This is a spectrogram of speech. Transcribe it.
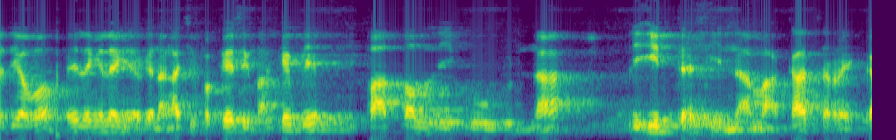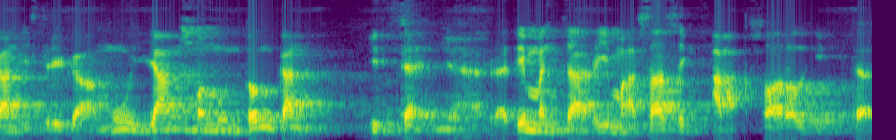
jadi apa? Eleng-eleng ya kena ngaji pakai sing takib ya. Fatal likuhunna liiddahina maka ceraikan istri kamu yang menguntungkan idahnya. Berarti mencari masa sing aksarul idah,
